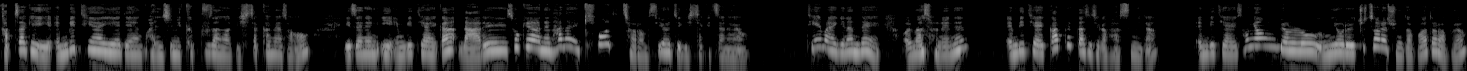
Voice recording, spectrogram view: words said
갑자기 이 MBTI에 대한 관심이 급부상하기 시작하면서 이제는 이 MBTI가 나를 소개하는 하나의 키워드처럼 쓰여지기 시작했잖아요. TMI이긴 한데 얼마 전에는 MBTI 카페까지 제가 봤습니다. MBTI 성형별로 음료를 추천해 준다고 하더라고요.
